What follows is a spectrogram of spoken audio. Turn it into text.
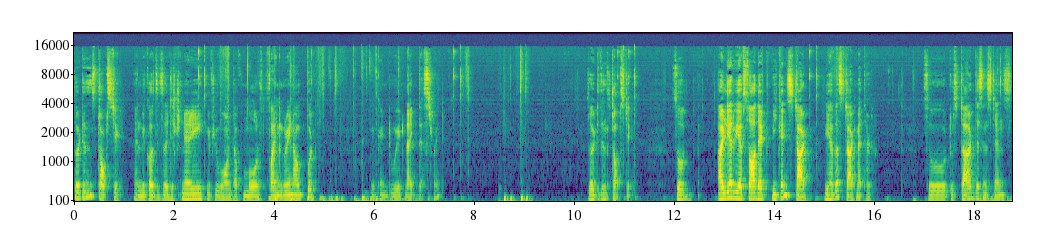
so it is in stop state. And because it's a dictionary if you want a more fine grain output you can do it like this right? So it is in stop state. So earlier we have saw that we can start we have a start method. So to start this instance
